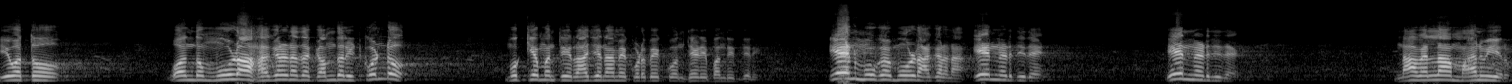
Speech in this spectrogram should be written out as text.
ಇವತ್ತು ಒಂದು ಮೂಢ ಹಗರಣದ ಗಮನದಲ್ಲಿ ಇಟ್ಕೊಂಡು ಮುಖ್ಯಮಂತ್ರಿ ರಾಜೀನಾಮೆ ಕೊಡಬೇಕು ಅಂತ ಹೇಳಿ ಬಂದಿದ್ದೀರಿ. ಏನು ಮೂಗ ಮೂಢ ಹಗರಣ? ಏನು ನಡೆದಿದೆ? ಏನು ನಡೆದಿದೆ? ನಾವೆಲ್ಲ ಮಾನವೀಯರು.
